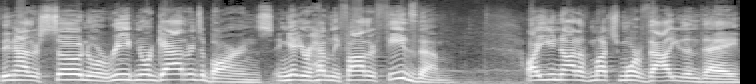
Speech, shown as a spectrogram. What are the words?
They neither sow nor reap nor gather into barns, and yet your heavenly Father feeds them. Are you not of much more value than they?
